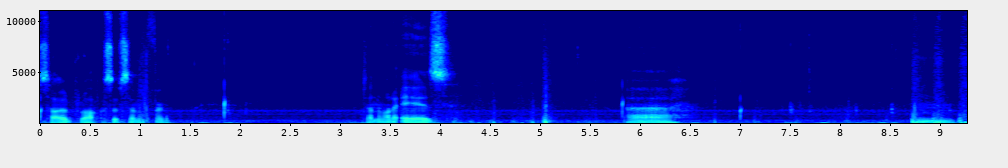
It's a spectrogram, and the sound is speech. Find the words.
solid blocks of something. Don't know what it is. Uh, hmm.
